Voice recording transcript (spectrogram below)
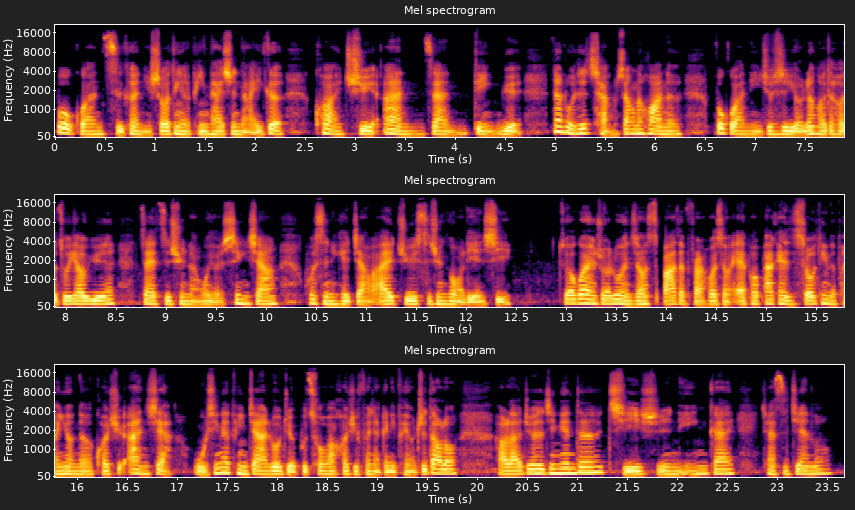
不管此刻你收听的平台是哪一个，快去按赞订阅。那如果是厂商的话呢，不管你就是有任何的合作邀约，在资讯栏我有信箱。或或是你可以加我 IG 私讯跟我联系。最后关于说，如果你是用 Spotify 或是用 Apple Podcast 收听的朋友呢，快去按下五星的评价。如果觉得不错的话，快去分享给你朋友知道喽。好了，就是今天的，其实你应该下次见喽。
